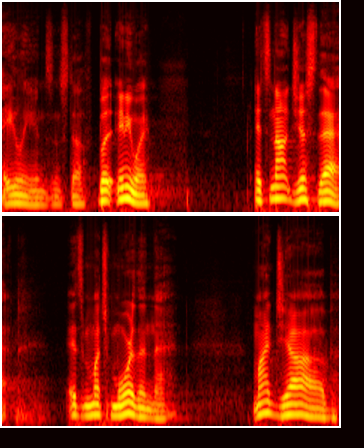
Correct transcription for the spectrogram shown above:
aliens and stuff. But anyway, it's not just that. It's much more than that. My job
